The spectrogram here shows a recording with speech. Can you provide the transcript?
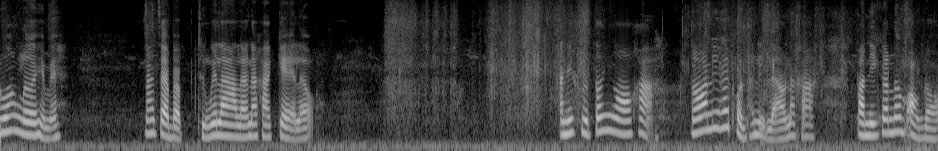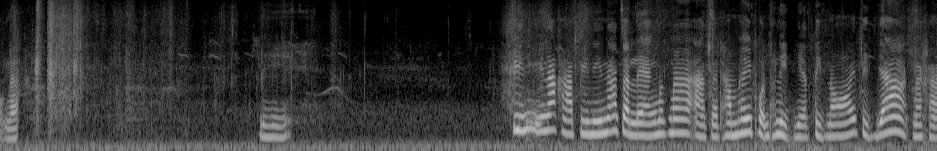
ล่วงเลยเห็นไหมน่าจะแบบถึงเวลาแล้วนะคะ แก่แล้ว อันนี้คือต้นงอค่ะงอนี่ให้ผลผลิตแล้วนะคะ อนนี้ก็เริ่มออกดอกแล้ว นี่ ปีนี้นะคะ ปีนี้น่าจะแรงมาก ๆ อาจจะทำให้ผลผลิตเนี่ย ติดน้อยติดยากนะคะ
